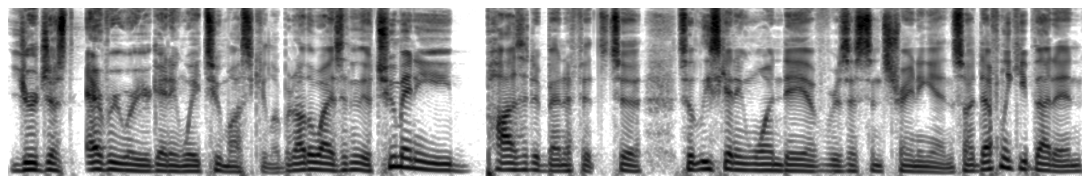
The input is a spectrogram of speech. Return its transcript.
you're just everywhere you're getting way too muscular. But otherwise, I think there are too many positive benefits to to at least getting one day of resistance training in. So I definitely keep that in,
